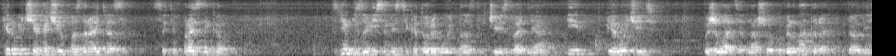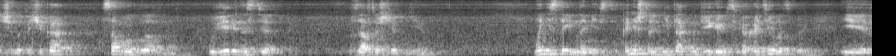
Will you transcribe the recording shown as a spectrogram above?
В первую очередь я хочу поздравить вас с этим праздником, Днем независимости, который будет у нас через два дня. И в первую очередь пожелать от нашего губернатора Эдуарда Ильича самого главного – уверенности в завтрашнем дне. Мы не стоим на месте. Конечно, не так мы двигаемся, как хотелось бы, и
